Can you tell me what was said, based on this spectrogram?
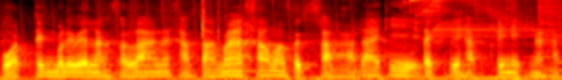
ปวดตึงบริเวณหลังส่วนล่างนะครับ สามารถเข้ามาปรึกษาได้ที่เซ็กซ์รีหับคลินิกนะครับ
